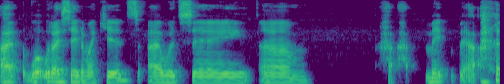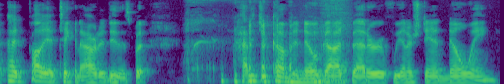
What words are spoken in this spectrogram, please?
I, what would I say to my kids? I would say, um, maybe, I'd probably take an hour to do this, but how did you come to know God better if we understand knowing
